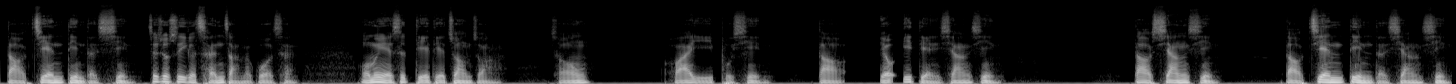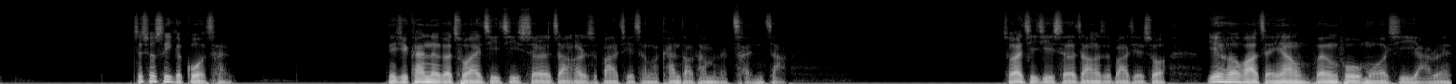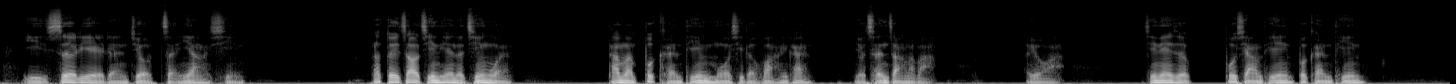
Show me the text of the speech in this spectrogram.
到坚定的信，这就是一个成长的过程。我们也是跌跌撞撞，从怀疑、不信到有一点相信，到相信，到坚定的相信，这就是一个过程。你去看那个出埃及记十二章二十八节，怎么看到他们的成长？出埃及记十二章二十八节说：“耶和华怎样吩咐摩西、亚伦，以色列人就怎样行。”那对照今天的经文，他们不肯听摩西的话，你看有成长了吧？哎呦啊！今天是不想听、不肯听，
